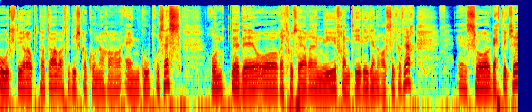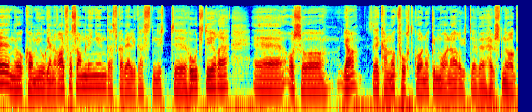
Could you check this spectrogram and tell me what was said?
hovedstyret er opptatt av at de skal kunne ha en god prosess rundt eh, det å rekruttere en ny fremtidig generalsekretær. Eh, så vet jeg ikke. Nå kommer jo generalforsamlingen, det skal velges nytt uh, hovedstyre. Eh, og så, ja, det kan nok fort gå noen måneder utover høsten òg.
